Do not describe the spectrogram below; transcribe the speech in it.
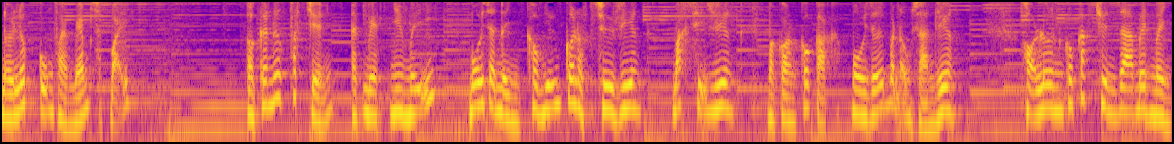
đôi lúc cũng phải mém sập bẫy. Ở các nước phát triển, đặc biệt như Mỹ, mỗi gia đình không những có luật sư riêng, bác sĩ riêng mà còn có cả các môi giới bất động sản riêng. Họ luôn có các chuyên gia bên mình,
